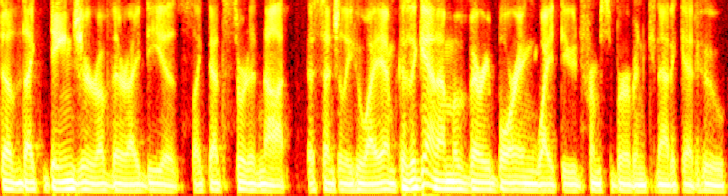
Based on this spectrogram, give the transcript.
the like danger of their ideas. Like that's sort of not essentially who I am. Because again, I'm a very boring white dude from suburban Connecticut who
